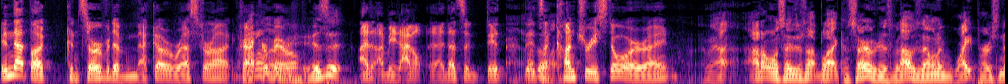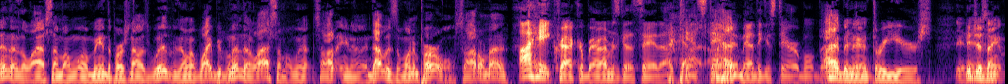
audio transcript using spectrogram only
Isn't that the conservative mecca restaurant, Cracker. Barrel? Is it? I, I mean, I don't. uh, That's a. It, it's a country store, right? I mean, I, I don't want to say there's not black conservatives, but I was the only white person in there the last time I went. Me and the person I was with were the only white people in there the last time I went. So I, you know, and that was the one in Pearl. So I don't know. I hate Cracker Barrel. I'm just gonna say that. I I can't stand hadn't- it, man. I think it's terrible. But I haven't been there in three years. It It just ain't.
